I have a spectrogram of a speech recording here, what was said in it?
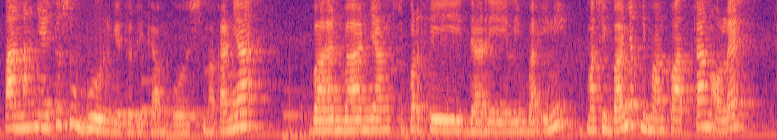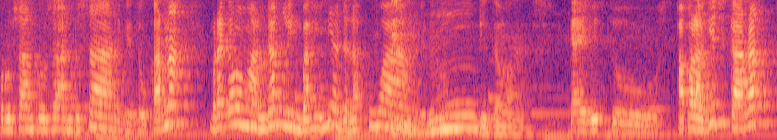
tanahnya itu subur gitu di kampus makanya bahan-bahan yang seperti dari limbah ini masih banyak dimanfaatkan oleh perusahaan-perusahaan besar gitu karena mereka memandang limbah ini adalah uang gitu Hmm, gitu mas. kayak gitu apalagi sekarang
